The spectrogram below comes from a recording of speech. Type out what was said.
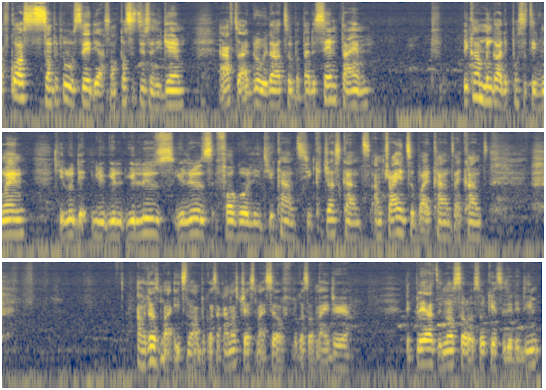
Of course, some people will say there are some positives in the game. I have to agree with that too, but at the same time, you can't bring out the positive when you lose you, you, you lose you lose four goal lead. You can't. You just can't. I'm trying to, but I can't. I can't. I'll just not eat now because I cannot stress myself because of Nigeria. The players did not sort us okay today. They didn't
